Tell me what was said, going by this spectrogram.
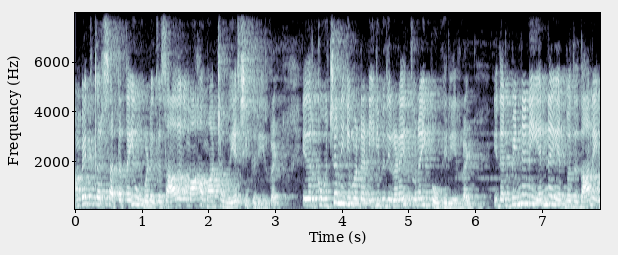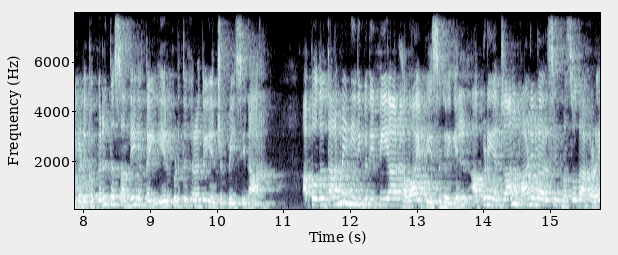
அம்பேத்கர் சட்டத்தை உங்களுக்கு சாதகமாக மாற்ற முயற்சிக்கிறீர்கள். இதற்கு உச்சநீதிமன்ற நீதிபதிகளை துணை போகிறீர்கள். இதன் பின்னணி என்ன என்பதுதான் எங்களுக்கு பெருத்த சந்தேகத்தை ஏற்படுத்துகிறது என்று பேசினார். அப்போது தலைமை நீதிபதி பி ஆர் ஹவாய் பேசுகையில் அப்படியென்றால் மாநில அரசின் மசோதாக்களை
